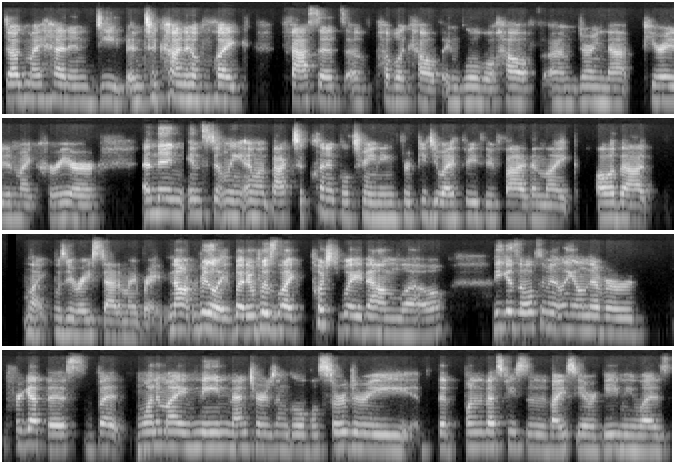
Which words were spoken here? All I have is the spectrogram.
dug my head in deep into kind of like facets of public health and global health um, during that period in my career. And then instantly I went back to clinical training for PGY three through five and like all of that like was erased out of my brain. Not really, but it was like pushed way down low because ultimately I'll never forget this, but one of my main mentors in global surgery, the one of the best pieces of advice he ever gave me was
